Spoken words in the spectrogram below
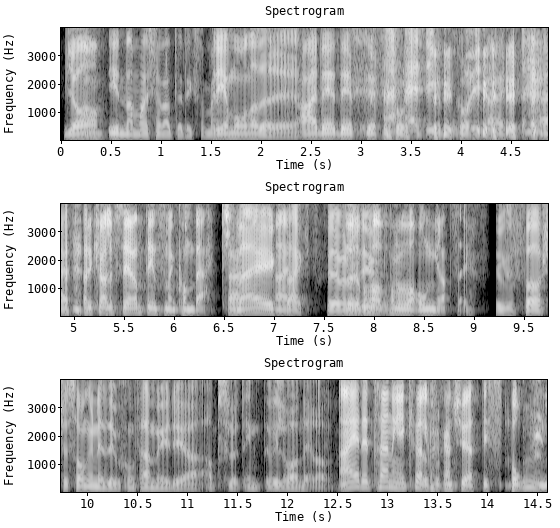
Ja, Innan man känner att det liksom är... tre månader. är- Nej, det, det, det är för kort. Nej, det är kort. Nej, nej. Det kvalificerar inte in som en comeback. Nej, exakt. För Då menar, är ju- har man bara ångrat sig. försäsongen i division 5 är ju det jag absolut inte vill vara en del av. Nej, det är träning ikväll klockan 21 i Spång.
